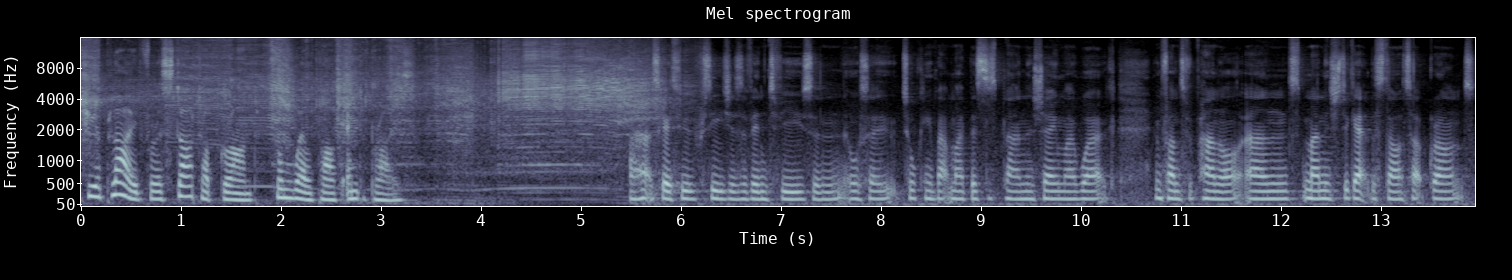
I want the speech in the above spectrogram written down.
She applied for a start-up grant from Wellpark Enterprise. I had to go through the procedures of interviews and also talking about my business plan and showing my work in front of a panel and managed to get the start-up grant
